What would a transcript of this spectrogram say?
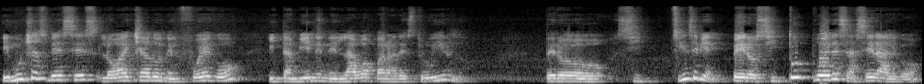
Y muchas veces lo ha echado en el fuego y también en el agua para destruirlo. Pero si, fíjense bien, pero si tú puedes hacer algo,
